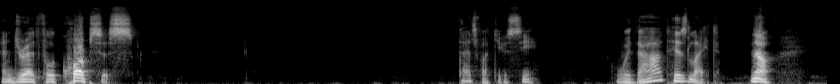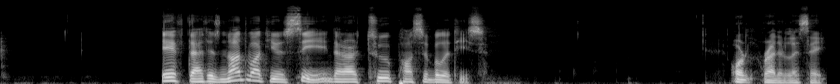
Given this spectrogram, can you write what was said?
and dreadful corpses. That's what you see. without his light. Now, if that is not what you see, there are two possibilities. Or rather, let's say,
